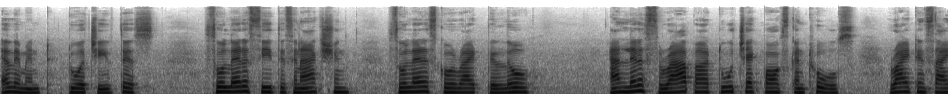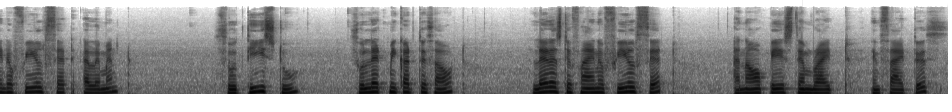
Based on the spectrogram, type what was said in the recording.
element to achieve this. So let us see this in action. So let us go right below and let us wrap our two checkbox controls right inside a field set element. So these two. So let me cut this out. Let us define a field set and now paste them right inside this.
